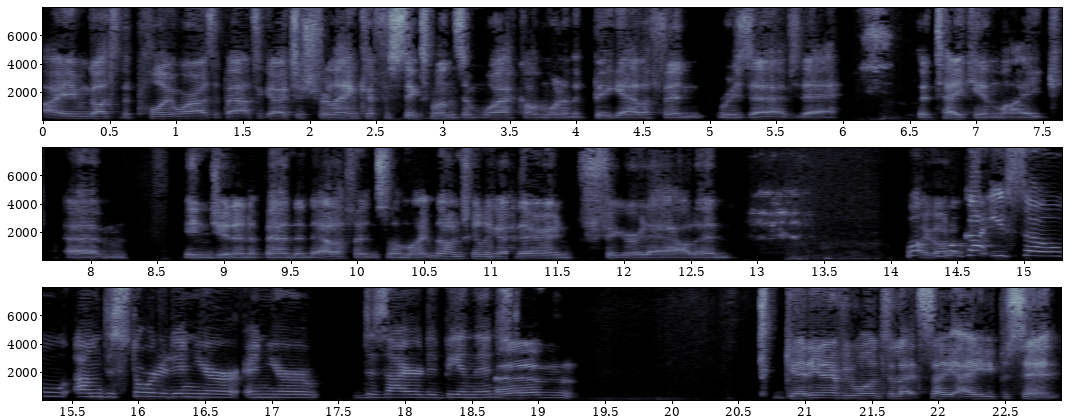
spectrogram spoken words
I even got to the point where I was about to go to Sri Lanka for six months and work on one of the big elephant reserves there that take in like um, injured and abandoned elephants. And I'm like, no, I'm just going to go there and figure it out. And what, got, what got you so um, distorted in your in your desire to be in the industry? Um, getting everyone to let's say 80%.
